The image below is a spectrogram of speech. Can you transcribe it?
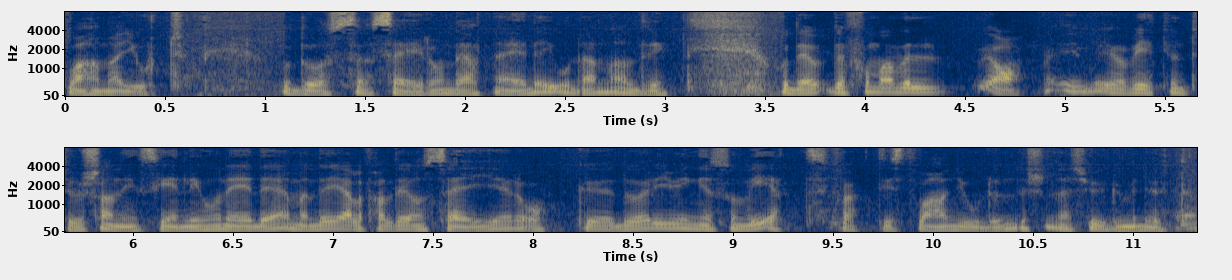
vad han har gjort? Och då säger hon det att nej, det gjorde han aldrig. Och det, det, får man väl, ja, jag vet ju inte hur sanningsenlig hon är i det, men det är i alla fall det hon säger och eh, då är det ju ingen som vet faktiskt vad han gjorde under sina 20 minuter.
